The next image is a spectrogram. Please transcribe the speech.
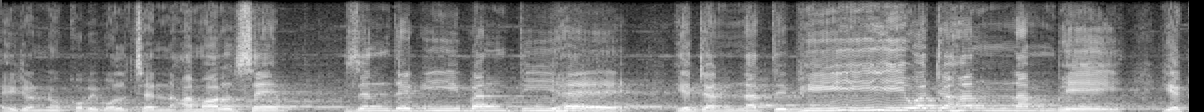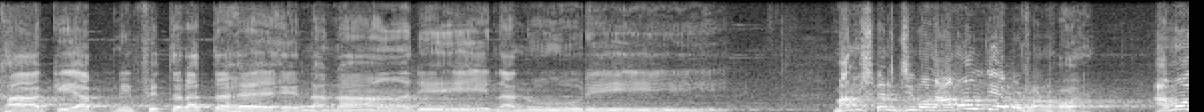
এই জন্য কবি বলছেন আমল সে জিন্দগি बनती है ये जन्नत भी व जहन्नम भी ये खाकी अपनी फितरत है ना नारी ना नूरी মানুষের জীবন আমল দিয়ে গঠন হয় আমল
